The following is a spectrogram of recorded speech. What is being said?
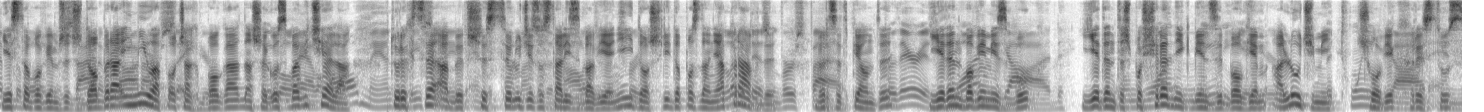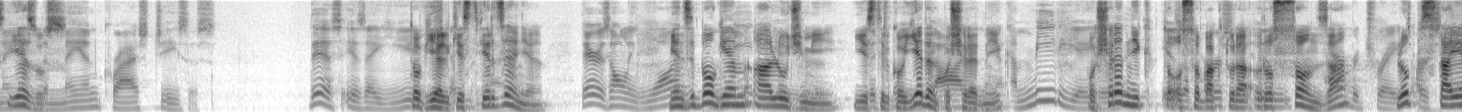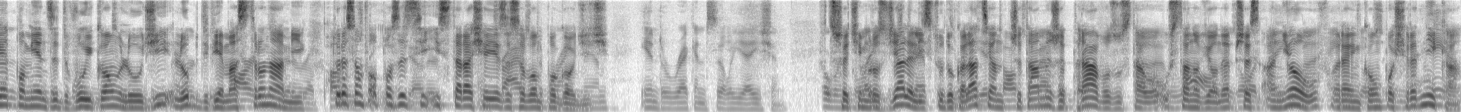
Jest to bowiem rzecz dobra i miła w oczach Boga, naszego Zbawiciela, który chce, aby wszyscy ludzie zostali zbawieni i doszli do poznania prawdy. Werset piąty. Jeden bowiem jest Bóg, jeden też pośrednik między Bogiem a ludźmi, człowiek Chrystus Jezus. To wielkie stwierdzenie. Między Bogiem a ludźmi jest tylko jeden pośrednik. Pośrednik to osoba, która rozsądza lub staje pomiędzy dwójką ludzi lub dwiema stronami, które są w opozycji i stara się je ze sobą pogodzić. W trzecim rozdziale listu do Galacjan czytamy, że prawo zostało ustanowione przez aniołów ręką pośrednika.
